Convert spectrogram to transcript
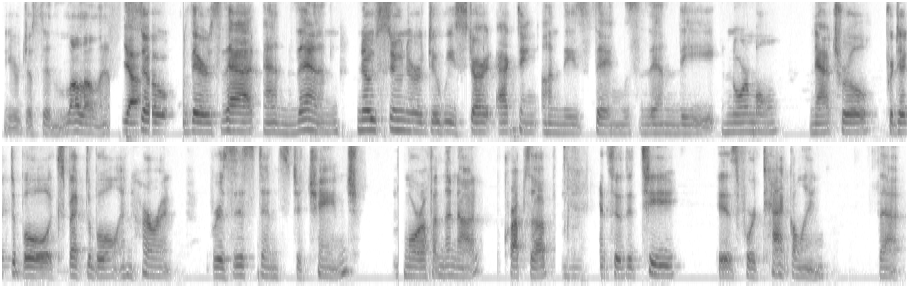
you're just in la la land. Yeah. So there's that. And then no sooner do we start acting on these things than the normal, natural, predictable, expectable, inherent resistance to change, more often than not, crops up. Mm-hmm. And so the T is for tackling that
